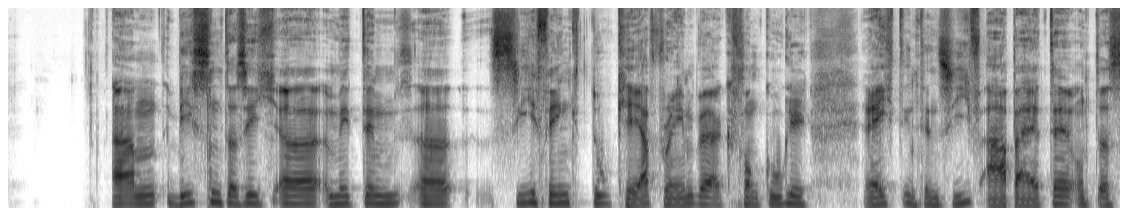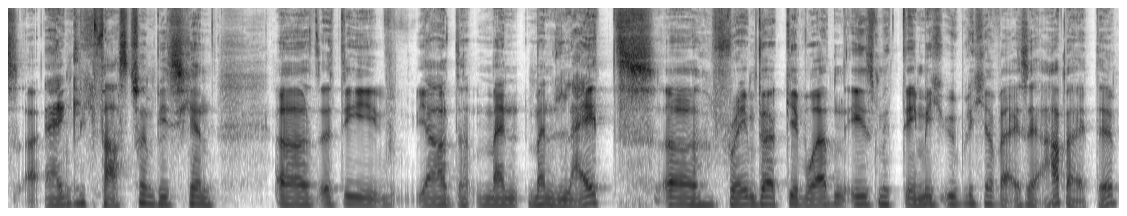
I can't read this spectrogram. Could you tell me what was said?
ähm, wissen, dass ich äh, mit dem äh, See Think Do Care Framework von Google recht intensiv arbeite und das eigentlich fast so ein bisschen äh, die, ja, mein, mein Leit-Framework geworden ist, mit dem ich üblicherweise arbeite,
